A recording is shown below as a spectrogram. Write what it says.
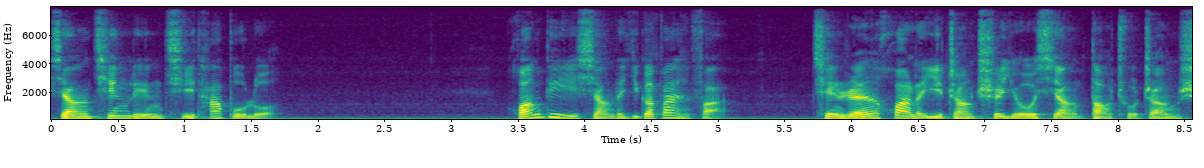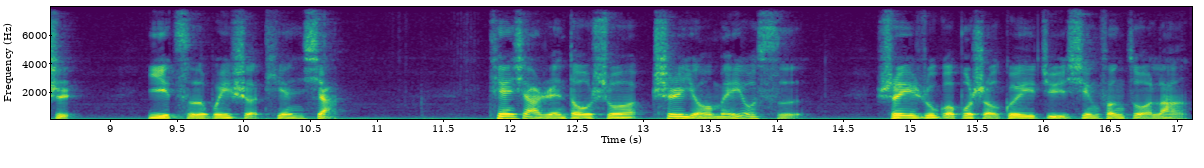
想清零其他部落。皇帝想了一个办法，请人画了一张蚩尤像，到处张示。以此威慑天下，天下人都说蚩尤没有死，谁如果不守规矩、兴风作浪，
